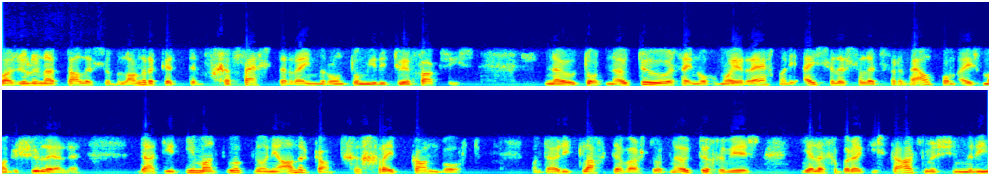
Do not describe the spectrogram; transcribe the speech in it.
KwaZulu-Natal is 'n belangrike gevegsterrein rondom hierdie twee faksies. Nou tot nou toe is hy nog mooi reg, maar die eis hulle sal dit verwelkom, eis Magashule hulle dat hier iemand ook nou aan die ander kant gegryp kan word. Onthou die klagte was tot nou toe gewees, julle gebruik die staatsmasjinerie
